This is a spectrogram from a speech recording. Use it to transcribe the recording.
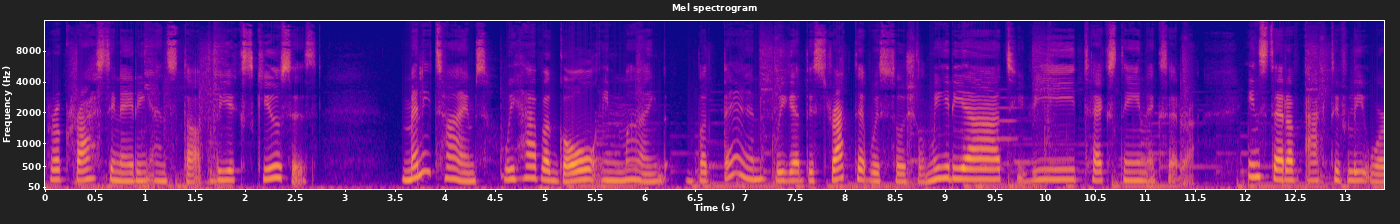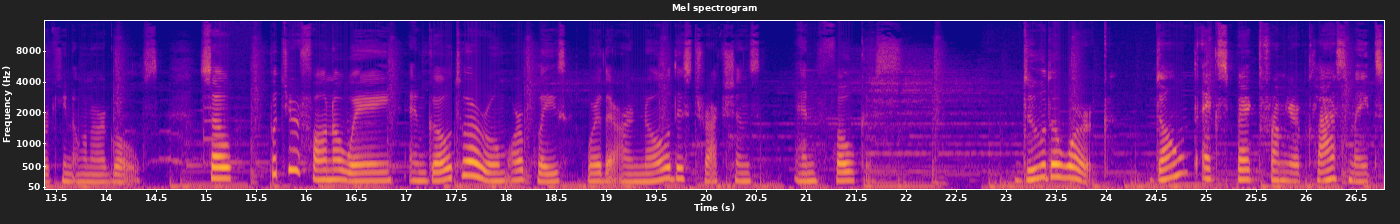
procrastinating and stop the excuses. Many times we have a goal in mind, but then we get distracted with social media, TV, texting, etc., instead of actively working on our goals. So put your phone away and go to a room or place where there are no distractions and focus. Do the work. Don't expect from your classmates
